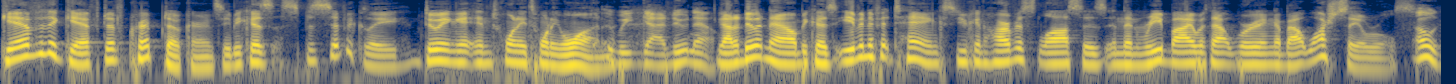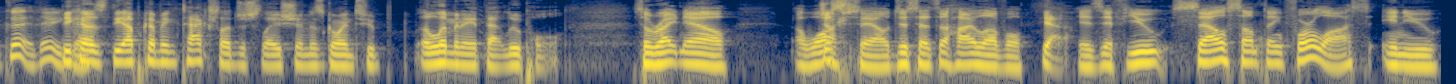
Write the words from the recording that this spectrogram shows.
Give the gift of cryptocurrency because specifically doing it in 2021. we gotta do it now. Got to do it now because even if it tanks, you can harvest losses and then rebuy without worrying about wash sale rules. Oh, good. There you because the upcoming tax legislation is going to eliminate that loophole. So right now, a wash Just- sale, just at a high level, Yeah. is if you sell something for a loss and you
